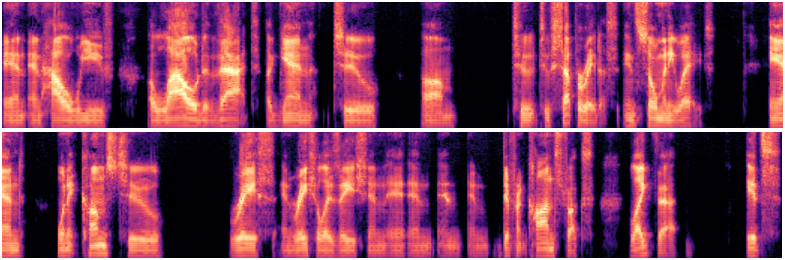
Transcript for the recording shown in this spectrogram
and and how we've allowed that again to um to to separate us in so many ways. And when it comes to race and racialization and, and and and, different constructs like that it's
